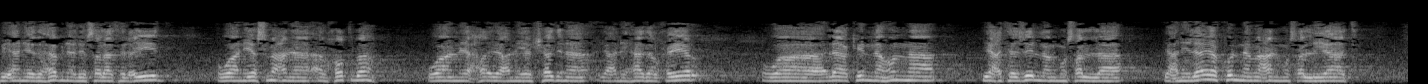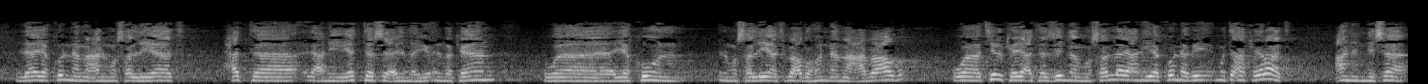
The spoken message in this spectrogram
بأن يذهبن لصلاة العيد وأن يسمعن الخطبة وأن يعني يشهدن يعني هذا الخير ولكنهن يعتزلن المصلى. يعني لا يكن مع المصليات لا يكن مع المصليات حتى يعني يتسع المكان ويكون المصليات بعضهن مع بعض. وتلك يعتزلن المصلى يعني يكون في متأخرات عن النساء.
